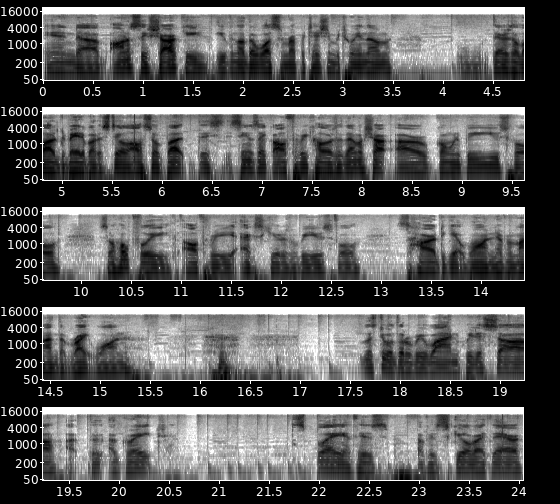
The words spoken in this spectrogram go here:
and uh, honestly, Sharky, even though there was some repetition between them, there's a lot of debate about it still also but this it seems like all three colors of them are, are going to be useful. So hopefully all three executors will be useful. It's hard to get one never mind the right one let's do a little rewind we just saw a, a, great display of his of his skill right there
